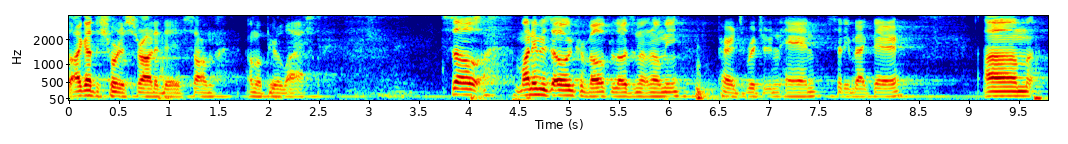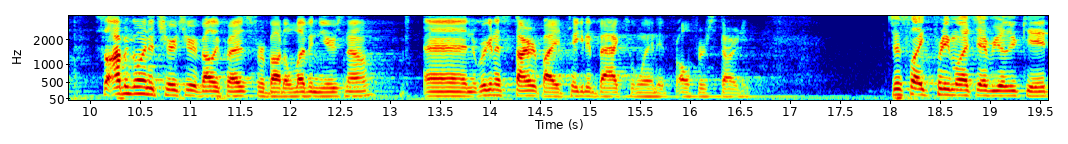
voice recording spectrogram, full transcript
So I got the shortest straw today, so I'm, I'm up here last. So my name is Owen Cravell, for those who don't know me. Parents Richard and Ann, sitting back there. Um, so I've been going to church here at Valley Pres for about 11 years now, and we're gonna start by taking it back to when it all first started. Just like pretty much every other kid,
